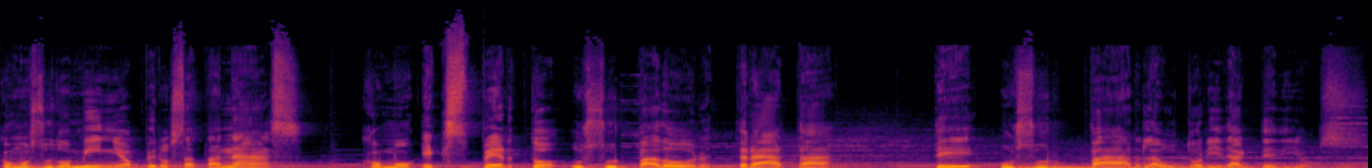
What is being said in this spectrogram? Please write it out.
como su dominio, pero Satanás, como experto usurpador, trata de usurpar la autoridad de Dios.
